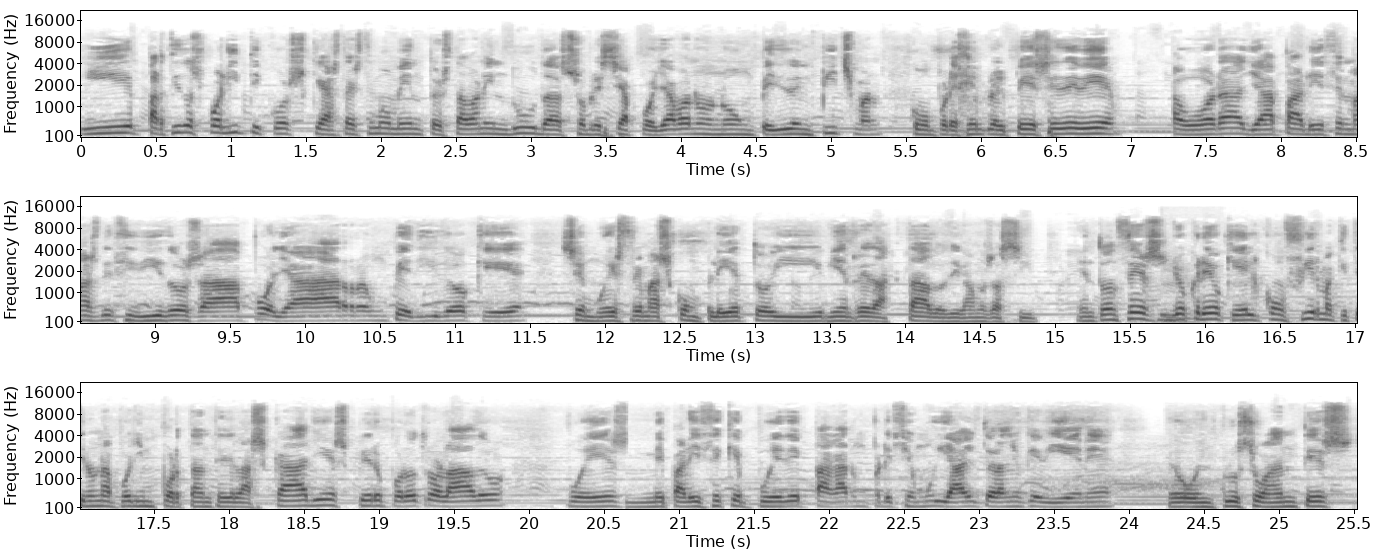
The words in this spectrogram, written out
y partidos políticos que hasta este momento estaban en duda sobre si apoyaban o no un pedido de impeachment, como por ejemplo el PSDB, ahora ya parecen más decididos a apoyar un pedido que se muestre más completo y bien redactado, digamos así. Entonces yo creo que él confirma que tiene un apoyo importante de las calles, pero por otro lado, pues me parece que puede pagar un precio muy alto el año que viene o incluso antes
